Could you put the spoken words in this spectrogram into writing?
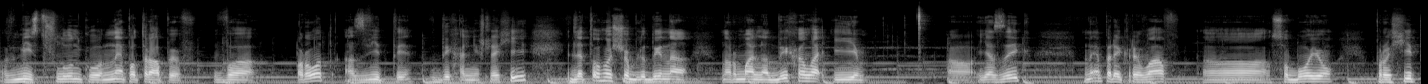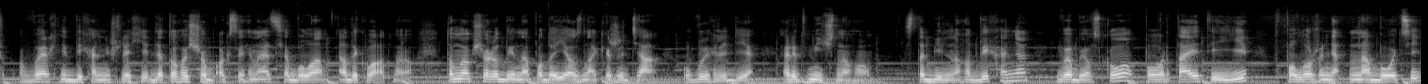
вміст шлунку не потрапив в рот, а звідти в дихальні шляхи, для того, щоб людина нормально дихала і е, язик не перекривав е, собою прохід в верхні дихальні шляхи, для того, щоб оксигенація була адекватною. Тому, якщо людина подає ознаки життя у вигляді ритмічного стабільного дихання, ви обов'язково повертаєте її в положення на боці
